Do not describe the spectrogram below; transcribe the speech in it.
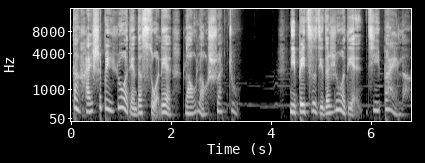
但还是被弱点的锁链牢牢拴住。你被自己的弱点击败了。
